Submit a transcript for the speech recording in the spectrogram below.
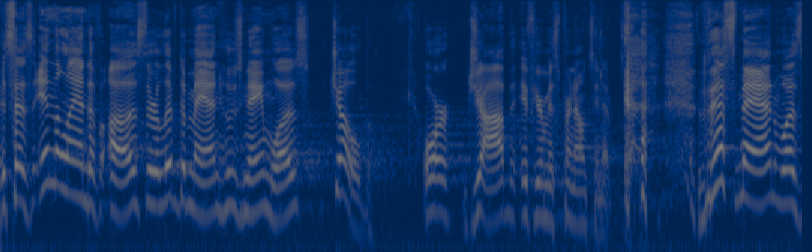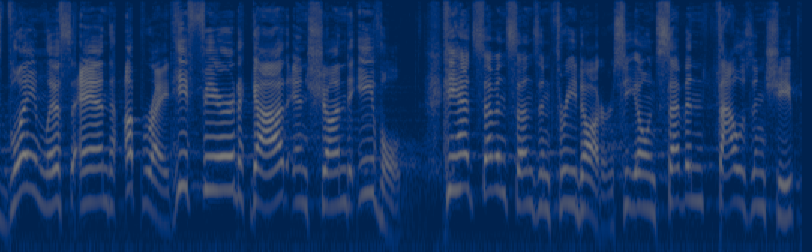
It says, In the land of Uz, there lived a man whose name was Job, or Job, if you're mispronouncing it. this man was blameless and upright. He feared God and shunned evil. He had seven sons and three daughters. He owned 7,000 sheep,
